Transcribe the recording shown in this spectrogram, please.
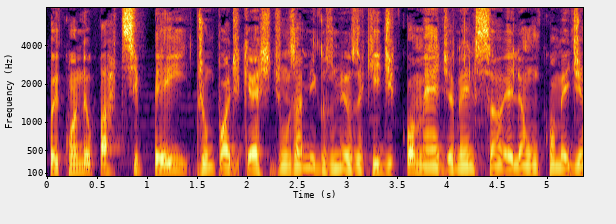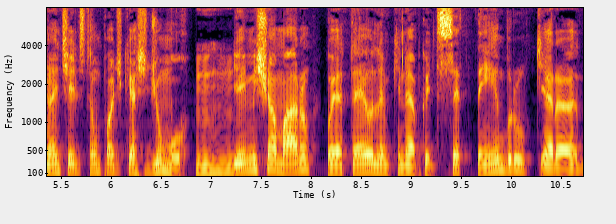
foi quando eu participei de um podcast de uns amigos meus aqui de comédia, né? Eles são, ele é um comediante e eles têm um podcast de humor. Uhum. E aí me chamaram, foi até, eu lembro que na época de setembro, que era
